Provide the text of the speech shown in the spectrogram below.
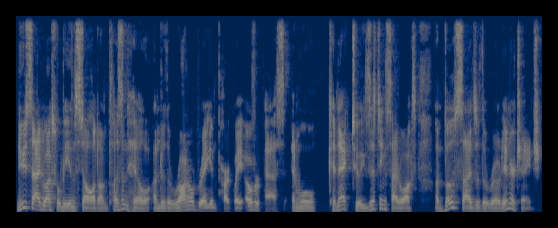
New sidewalks will be installed on Pleasant Hill under the Ronald Reagan Parkway overpass and will connect to existing sidewalks on both sides of the road interchange.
